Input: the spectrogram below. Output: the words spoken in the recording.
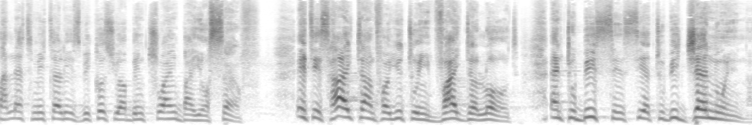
But let me tell you, it's because you have been trying by yourself. It is high time for you to invite the Lord and to be sincere, to be genuine.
